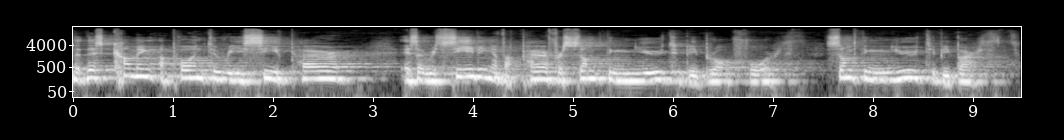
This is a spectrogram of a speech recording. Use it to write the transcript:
That this coming upon to receive power is a receiving of a power for something new to be brought forth, something new to be birthed.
